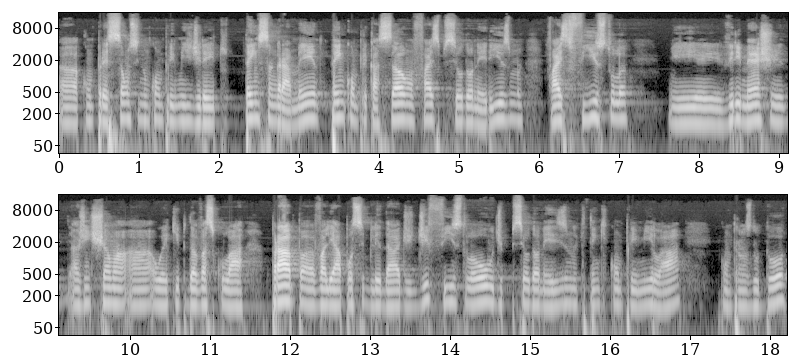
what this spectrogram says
a compressão, se não comprimir direito, tem sangramento, tem complicação, faz pseudoneirismo, faz fístula e vira e mexe, a gente chama a, a equipe da vascular para avaliar a possibilidade de fístula ou de pseudoneirismo que tem que comprimir lá com transdutor.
